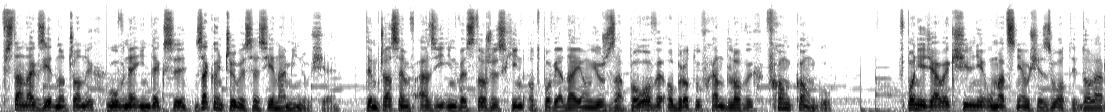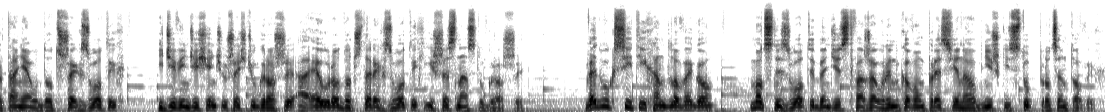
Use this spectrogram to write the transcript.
W Stanach Zjednoczonych główne indeksy zakończyły sesję na minusie. Tymczasem w Azji inwestorzy z Chin odpowiadają już za połowę obrotów handlowych w Hongkongu. W poniedziałek silnie umacniał się złoty, dolar taniał do 3 zł i 96 groszy, a euro do 4 zł i 16 groszy. Według City handlowego mocny złoty będzie stwarzał rynkową presję na obniżki stóp procentowych.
